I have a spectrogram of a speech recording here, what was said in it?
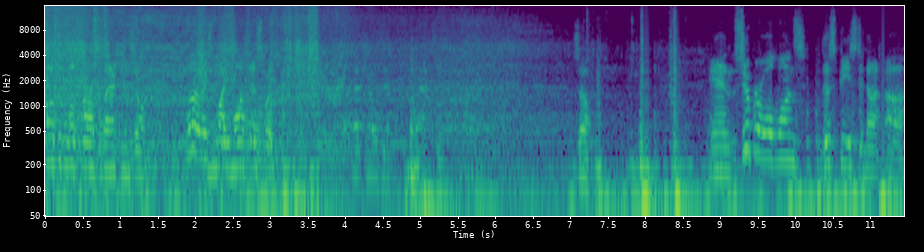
also the most powerful vacuum. So another reason why you want this, but that shows you. So, and super old ones, this piece did not uh,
